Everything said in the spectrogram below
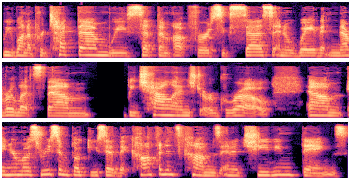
We want to protect them. We set them up for success in a way that never lets them be challenged or grow. Um, in your most recent book, you said that confidence comes in achieving things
